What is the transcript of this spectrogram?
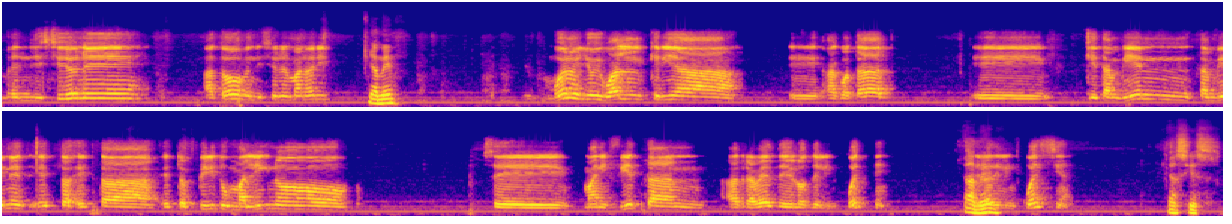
Bendiciones a todos, bendiciones hermano Eric. Amén. Bueno, yo igual quería eh, acotar eh, que también, también es- esta, esta- estos espíritus malignos se manifiestan a través de los delincuentes, de la delincuencia. Así es.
